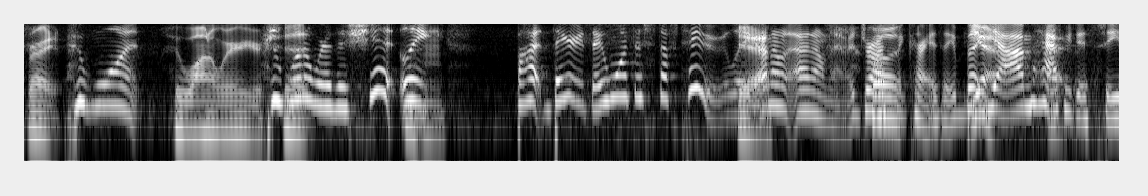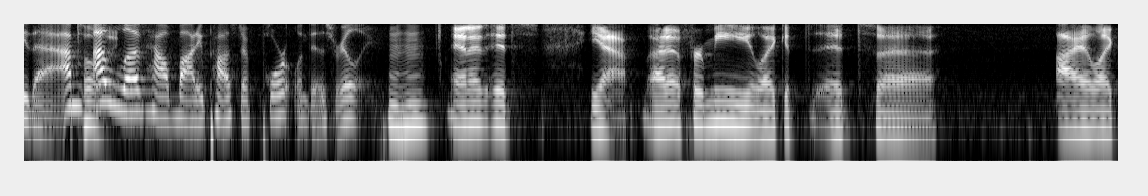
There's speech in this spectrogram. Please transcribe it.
Right. who want Who want to wear your who shit? want to wear this shit. Like, mm-hmm. But they they want this stuff too. Like, Yeah. I don't I don't know. It drives Well, me crazy. But yeah, yeah, I'm happy I- to see that. I'm, Totally. I love how body positive Portland is. Really. hmm And it, it's yeah. I, for me, like it, it's. Uh, I like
